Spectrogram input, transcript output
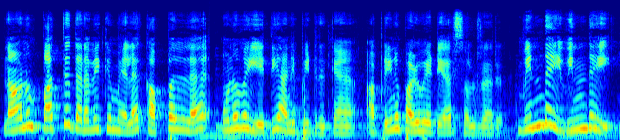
நானும் பத்து தடவைக்கு மேல கப்பல்ல உணவை ஏத்தி அனுப்பிட்டு இருக்கேன் அப்படின்னு பழுவேட்டையார் சொல்றாரு. விந்தை விந்தை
